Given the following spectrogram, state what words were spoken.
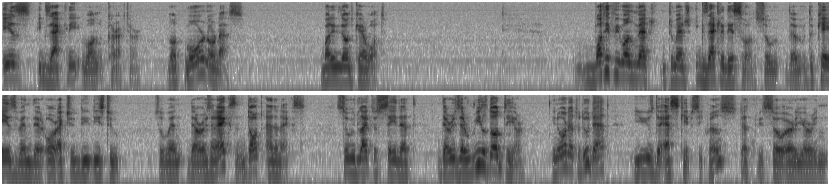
is exactly one character not more nor less but you don't care what what if we want match to match exactly this one so the the case when there or actually these two so when there is an x and dot and an x. So we'd like to say that there is a real dot here. In order to do that, you use the escape sequence that we saw earlier in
